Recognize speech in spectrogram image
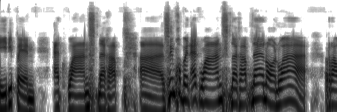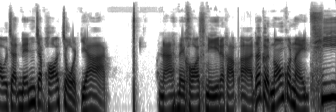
นี้ที่เป็น advanced นะครับอ่าซึ่งพอเป็น advanced นะครับแน่นอนว่าเราจะเน้นเฉพาะโจทย์ยาก นะในคอร์สนี้นะครับอ่าถ้าเกิดน้องคนไหนที่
